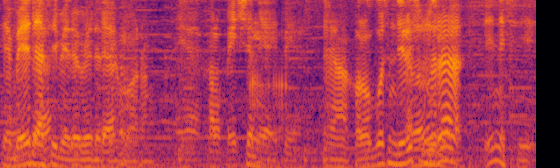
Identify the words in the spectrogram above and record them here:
Ya beda udah, sih beda-beda beda. tiap orang. ya kalau passion ya itu ya Ya kalau gue sendiri sebenarnya ini sih,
